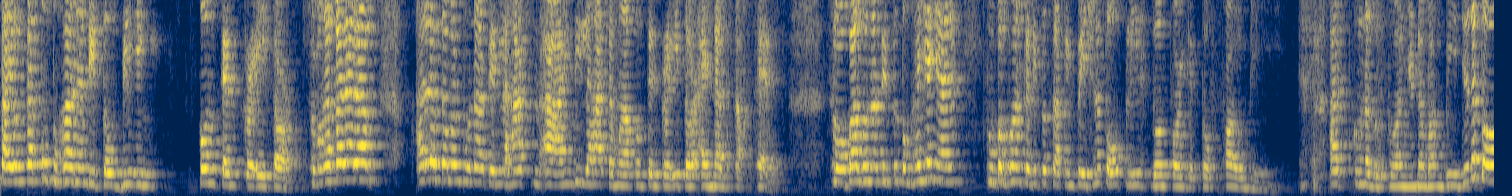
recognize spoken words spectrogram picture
tayong katotohanan dito being content creator. So mga kalalabs, alam naman po natin lahat, ah, hindi lahat ng mga content creator ay nag-success. So bago natin tutunghayan yan, kung baguhan ka dito sa aking page na to, please don't forget to follow me. At kung nagustuhan nyo naman ang video na to,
